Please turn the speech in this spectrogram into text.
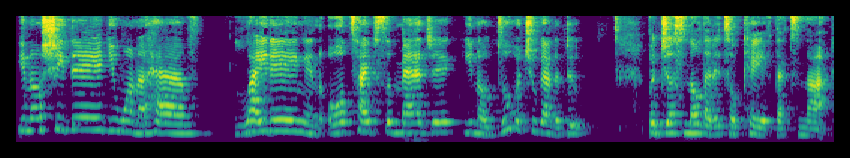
you know, she did, you want to have lighting and all types of magic, you know, do what you got to do. But just know that it's okay if that's not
